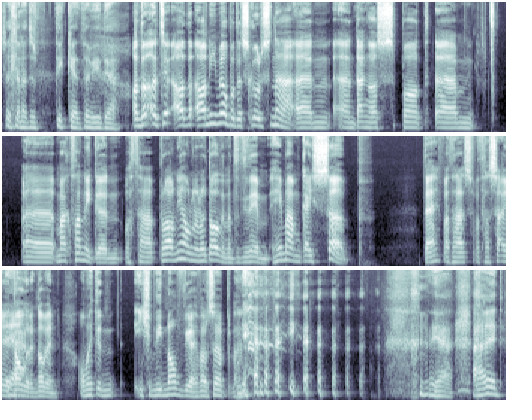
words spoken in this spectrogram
so allan na just dickhead y fideo. Ond o'n i'n meddwl bod y sgwrs yna yn, yn dangos bod um, uh, Mark Flanagan fatha bron iawn yn oedolyn, ond ydy ddim. Hei mam, gai sub? De? Fatha, fatha sa'i yeah. dollar yn gofyn. Ond wedyn eisiau mynd i nofio efo'r sub na. Ie. A dweud,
